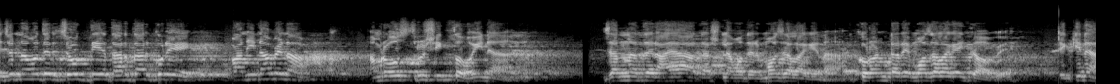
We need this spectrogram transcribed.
এজন্য আমাদের চোখ দিয়ে দাঁড় দাঁড় করে পানি নামে না, আমরা অস্ত্র সিক্ত হই না। জান্নাতের আয়াত আসলে আমাদের মজা লাগে না। কোরআনটারে মজা লাগাইতে হবে, ঠিক কিনা?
